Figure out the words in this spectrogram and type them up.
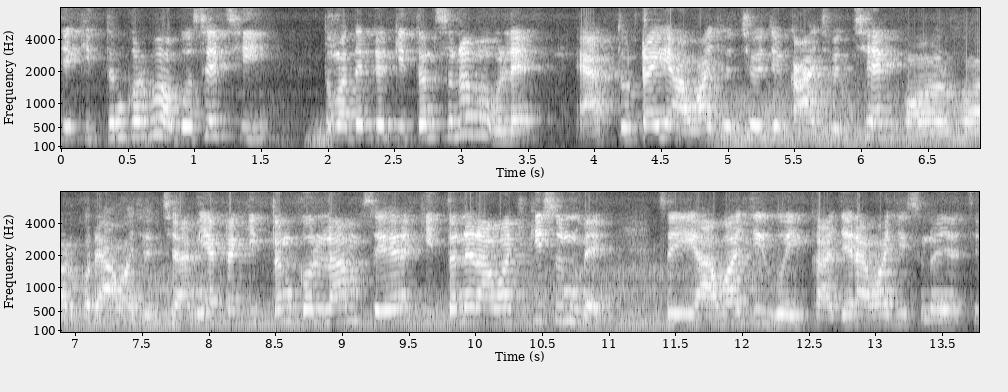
যে কীর্তন করব বসেছি তোমাদেরকে কীর্তন শোনাবো বলে এতটাই আওয়াজ হচ্ছে ওই যে কাজ হচ্ছে, ঘর ঘর করে আওয়াজ হচ্ছে। আমি একটা কীর্তন করলাম, সে কীর্তনের আওয়াজ কি শুনবে? সেই আওয়াজই, ওই কাজের আওয়াজই শোনা যাচ্ছে।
